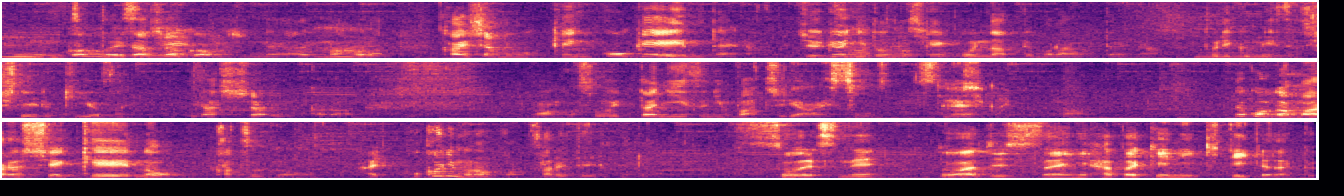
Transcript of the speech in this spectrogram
うん。思う方いらっしゃるかもしれない、あ今はい。ほら会社も健康経営みたいな従業員にどんどん健康になってもらうみたいな取り組みしている企業さんいらっしゃるからなんかそういったニーズにバッチリ合いそうですね。でこれがマルシェ系の活動。はい。他にもなんかされていることがそうですね。あとは実際に畑に来ていただく。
